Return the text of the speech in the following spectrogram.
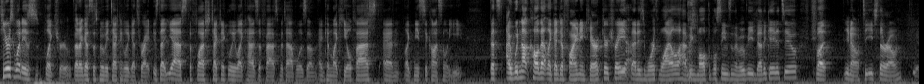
here's what is like true that I guess this movie technically gets right is that yes, the Flash technically like has a fast metabolism and can like heal fast and like needs to constantly eat. That's I would not call that like a defining character trait Yeah. that is worthwhile having multiple scenes in the movie dedicated to, but you know, to each their own. Yeah.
